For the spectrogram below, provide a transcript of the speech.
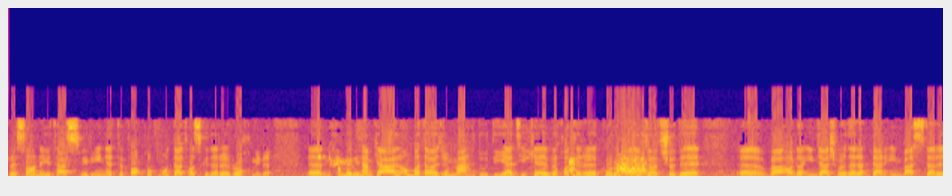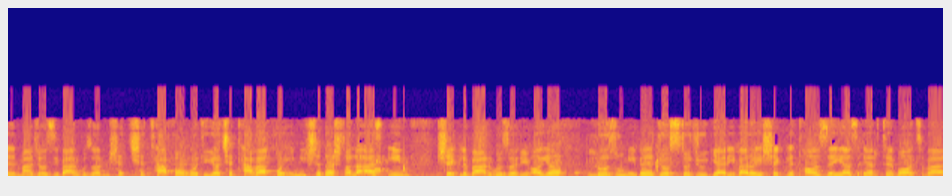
رسانه تصویری این اتفاق خب مدت هاست که داره رخ میده. می‌خوام ببینم که الان با توجه محدودیتی که به خاطر کرونا ایجاد شده و حالا این جشنواره در, در این بستر مجازی برگزار میشه. چه تفاوتی یا چه توقعی میشه داشت حالا از این شکل برگزاری؟ آیا لزومی به جستجوگری برای شکل تازه از ارتباط و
